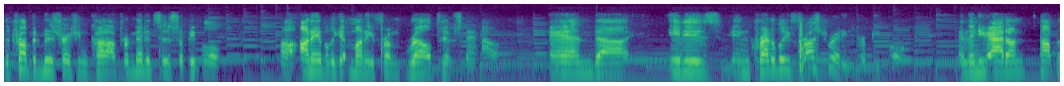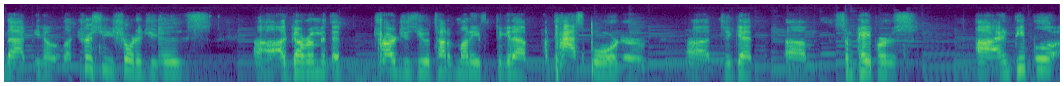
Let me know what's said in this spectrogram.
the Trump administration cut off remittances, so people uh, unable to get money from relatives now, and uh, it is incredibly frustrating for people. And then you add on top of that, you know, electricity shortages, uh, a government that charges you a ton of money to get a, a passport or uh, to get um, some papers. Uh, and people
